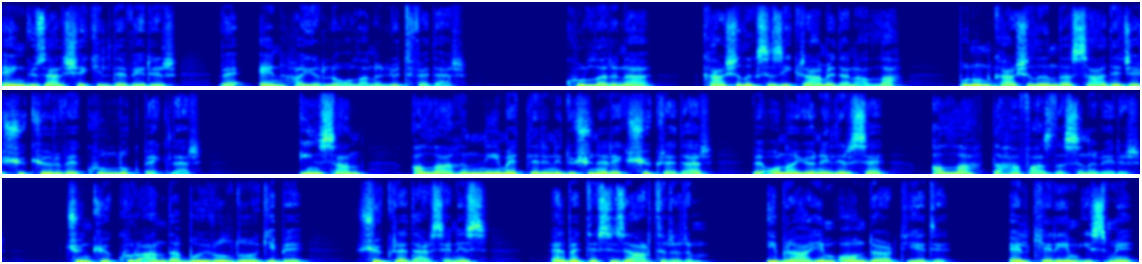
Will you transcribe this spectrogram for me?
en güzel şekilde verir ve en hayırlı olanı lütfeder. Kullarına karşılıksız ikram eden Allah, bunun karşılığında sadece şükür ve kulluk bekler. İnsan, Allah'ın nimetlerini düşünerek şükreder ve ona yönelirse Allah daha fazlasını verir. Çünkü Kur'an'da buyrulduğu gibi, şükrederseniz, elbette sizi artırırım. İbrahim 14.7 El-Kerim ismi,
